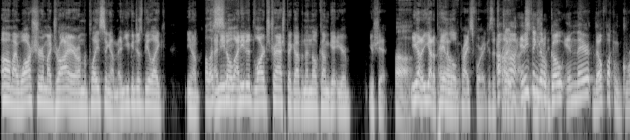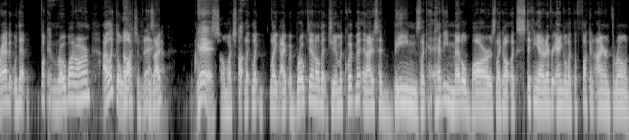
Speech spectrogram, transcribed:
"Oh, my washer and my dryer, I'm replacing them," and you can just be like, you know, Oh, I need a sick. I need a large trash pickup, and then they'll come get your your shit. Oh. You gotta you gotta pay a little price for it because it's Uh-uh. privatized Anything that'll go in there, they'll fucking grab it with that fucking robot arm. I like to oh, watch them because yeah. I, I Yeah. have so much uh, stuff. like like like I I broke down all that gym equipment and I just had beams like heavy metal bars like all like sticking out at every angle like the fucking Iron Throne,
